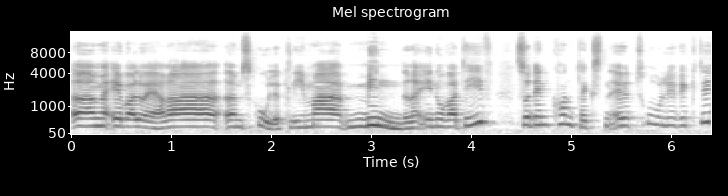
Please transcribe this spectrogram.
um, evaluere um, skoleklima mindre innovativ. Så den konteksten er utrolig viktig.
